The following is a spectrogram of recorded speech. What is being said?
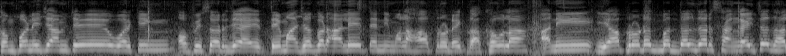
कंपनीचे आमचे वर्किंग ऑफिसर जे आहेत ते माझ्याकडे आले. त्यांनी मला हा प्रोडक्ट दाखवला. आणि या प्रोडक्टबद्दल जर सांगायचं झालं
